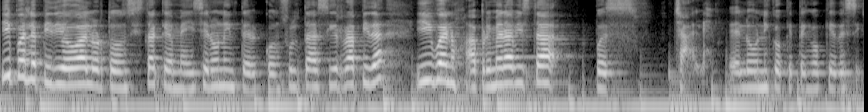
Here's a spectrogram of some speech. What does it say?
y pues le pidió al ortodoncista que me hiciera una interconsulta así rápida y bueno, a primera vista pues chale, es lo único que tengo que decir.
